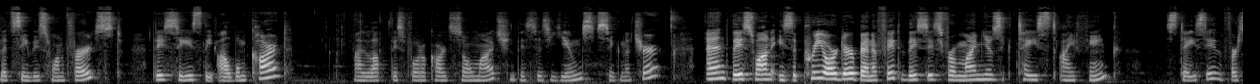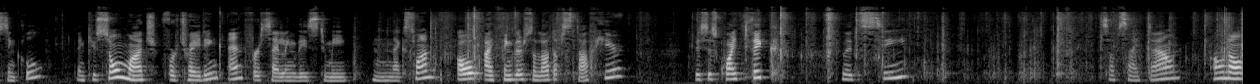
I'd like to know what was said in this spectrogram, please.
let's see this one first. This is the album card. I love this photo card so much. This is Yoon's signature. And this one is a pre-order benefit. This is from My Music Taste, I think. STAYC, the first single. Thank you so much for trading and for selling these to me. Next one. Oh, I think there's a lot of stuff here. This is quite thick. Let's see. It's upside down. Oh no,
